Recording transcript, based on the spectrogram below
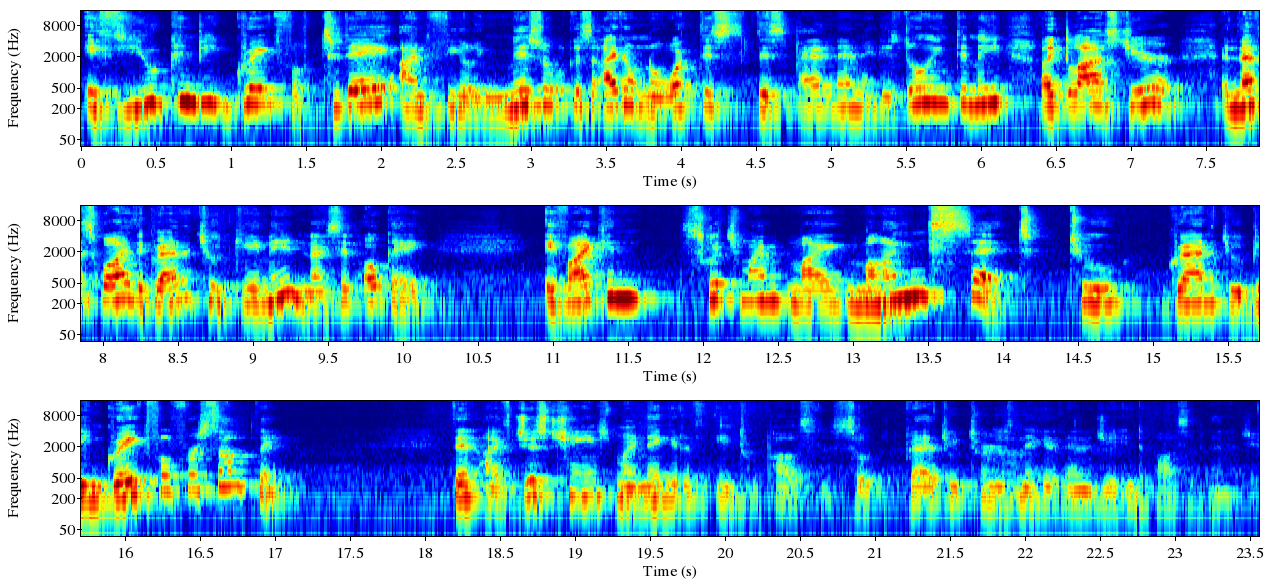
If you can be grateful, today I'm feeling miserable because I don't know what this, this pandemic is doing to me, like last year. And that's why the gratitude came in. And I said, okay, if I can switch my, my mindset to gratitude, being grateful for something, then I've just changed my negative into positive. So gratitude turns Mm. negative energy into positive energy.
